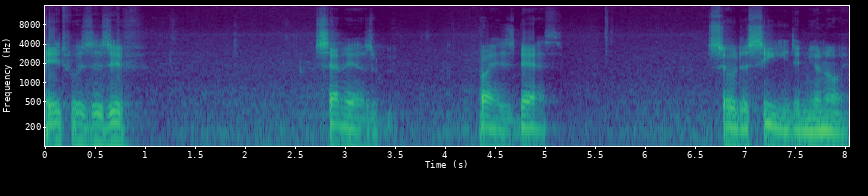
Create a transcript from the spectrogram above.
It was as if Celliers, by his death, sowed a seed in Yonoi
